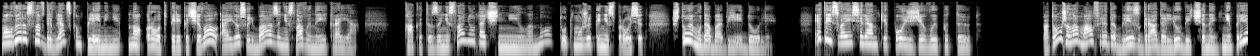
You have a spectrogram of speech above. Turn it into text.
мол, выросла в древлянском племени, но род перекочевал, а ее судьба занесла в иные края. Как это занесла, не уточнила, но тут мужик и не спросит, что ему до бабьей доли. Это и свои селянки позже выпытают. Потом жила Малфреда близ града Любича на Днепре,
